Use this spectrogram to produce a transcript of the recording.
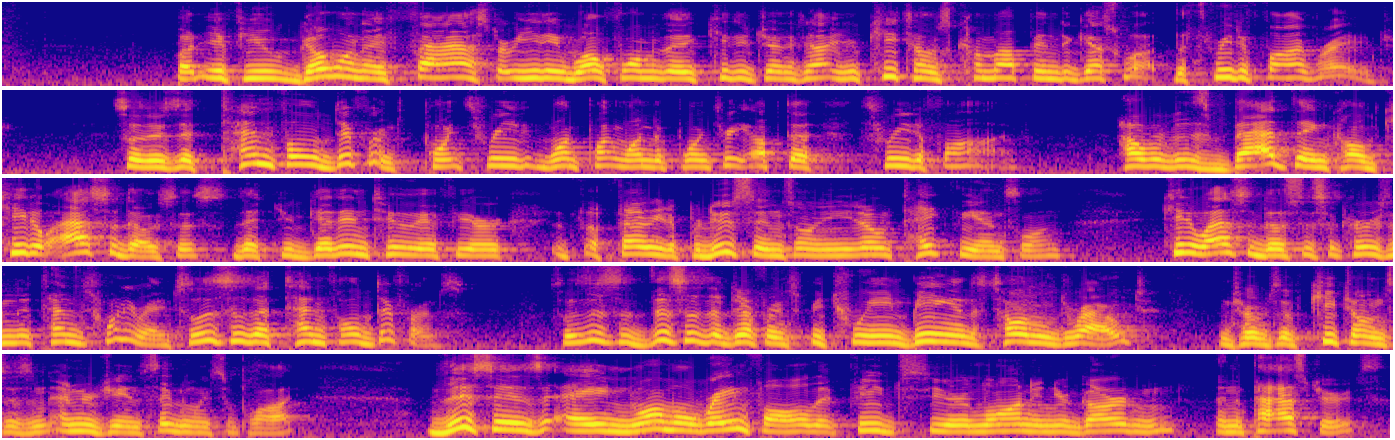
But if you go on a fast or eat a well-formulated ketogenic diet, your ketones come up into, guess what, the three to five range. So there's a tenfold difference, 0.3, 1.1 to 0.3, up to three to five. However, this bad thing called ketoacidosis that you get into if you're a failure to produce insulin and you don't take the insulin, ketoacidosis occurs in the 10 to 20 range. So this is a tenfold difference. So this is, this is the difference between being in a total drought in terms of ketones as an energy and signaling supply. This is a normal rainfall that feeds your lawn and your garden and the pastures.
